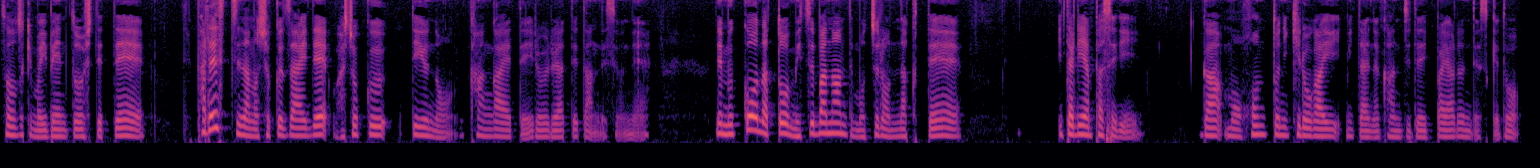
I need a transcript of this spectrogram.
その時もイベントをしててパレスチナの食材で和食っていうのを考えていろいろやってたんですよね。で向こうだと三つ葉なんてもちろんなくてイタリアンパセリがもう本当にキロ買いみたいな感じでいっぱいあるんですけど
